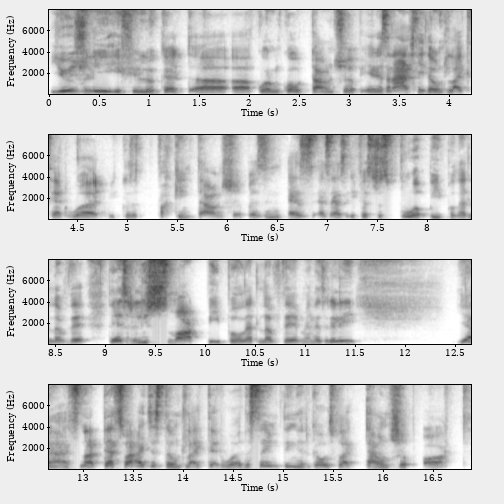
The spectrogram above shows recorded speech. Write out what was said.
usually if you look at uh, uh, quote unquote township areas, and I actually don't like that word because it's fucking township, as in as, as as if it's just poor people that live there. There's really smart people that live there, man. There's really yeah, it's not. That's why I just don't like that word. The same thing that goes for like township art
